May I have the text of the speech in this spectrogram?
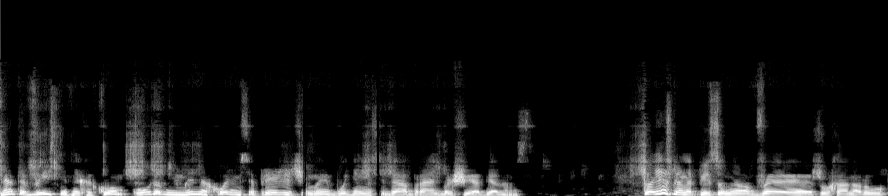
Надо выяснить, на каком уровне мы находимся, прежде чем мы будем на себя брать большие обязанности. То если написано в Шулхана Рух,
